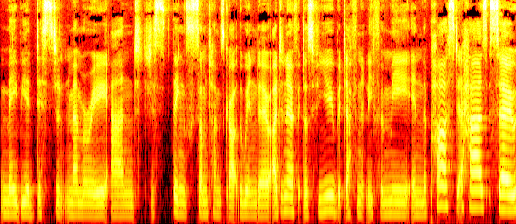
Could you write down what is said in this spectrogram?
maybe a distant memory and just things sometimes go out the window. I don't know if it does for you, but definitely for me in the past it has. So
